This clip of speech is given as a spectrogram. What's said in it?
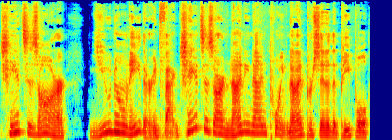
chances are you don't either. In fact, chances are 99.9% of the people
